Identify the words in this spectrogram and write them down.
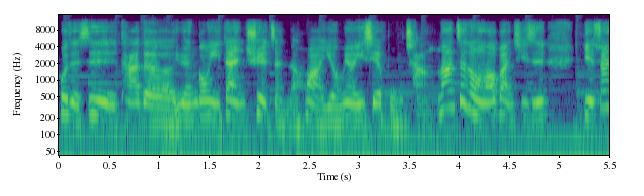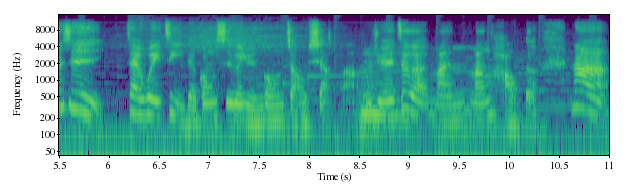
或者是他的员工一旦确诊的话，有没有一些补偿？那这种老板其实也算是在为自己的公司跟员工着想吧，我觉得这个蛮蛮好的。那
